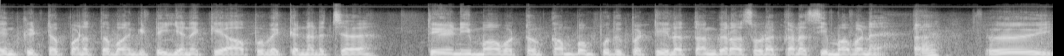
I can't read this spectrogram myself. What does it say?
என்கிட்ட பணத்தை வாங்கிட்டு எனக்கே ஆப்பு வைக்க நினைச்ச தேனி மாவட்டம் கம்பம் புதுப்பட்டியில தங்கராசோட கடைசி மவனை. ஏய்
